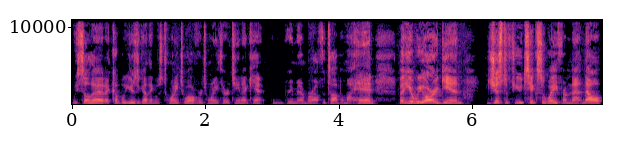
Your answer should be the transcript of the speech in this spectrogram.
We saw that a couple years ago. I think it was 2012 or 2013. I can't remember off the top of my head. But here we are again, just a few ticks away from that. Now,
